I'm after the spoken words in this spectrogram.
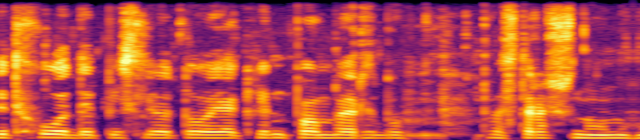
відходить після того, як він помер був по-страшному.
